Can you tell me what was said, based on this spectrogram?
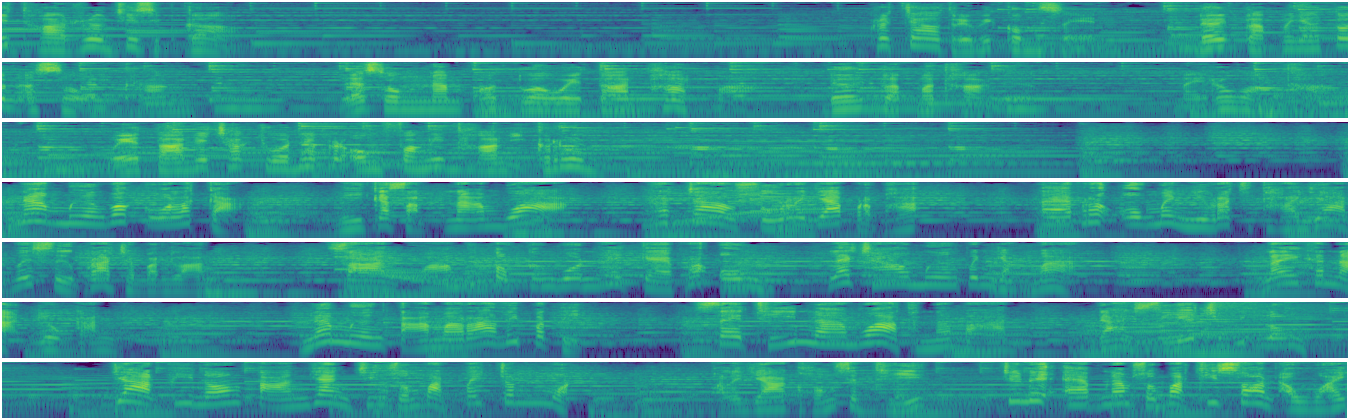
นิทานเรื่องที่ 19 พระเจ้าตรีวิกรมเสนเดินกลับมายังต้นอโศกอีกครั้ง และทรงนำเอาตัวเวตาลพาดบ่าเดินกลับมาทางเดิม ในระหว่างทาง เวตาลได้ชักชวนให้พระองค์ฟังนิทานอีกเรื่องณเมืองวโกลกะ มีกษัตริย์นามว่าพระเจ้าสุรยะประพะแต่พระองค์ไม่มีรัชทายาทไว้สืบราชบัลลังก์ สร้างความวิตกกังวลให้แก่พระองค์ และชาวเมืองเป็นอย่างมาก ในขณะเดียวกันณเมืองตามาราลิปติ เศรษฐีนามว่าธนบาลได้เสียชีวิตลง ญาติพี่น้องต่างแย่งชิงสมบัติไปจนหมด ภรรยาของเศรษฐีจึงได้แอบนำสมบัติที่ซ่อนเอาไว้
